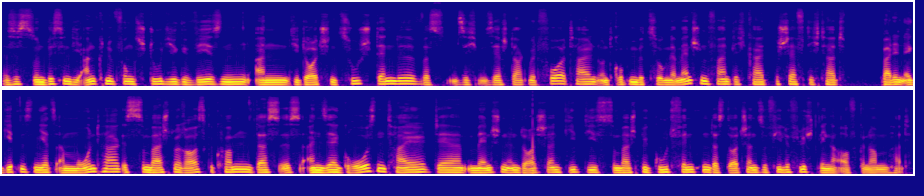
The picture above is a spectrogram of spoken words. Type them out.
Es ist so ein bisschen die Anknüpfungsstudie gewesen an die deutschen Zustände, was sich sehr stark mit Vorurteilen und gruppenbezogener Menschenfeindlichkeit beschäftigt hat. Bei den Ergebnissen jetzt am Montag ist zum Beispiel rausgekommen, dass es einen sehr großen Teil der Menschen in Deutschland gibt, die es zum Beispiel gut finden, dass Deutschland so viele Flüchtlinge aufgenommen hat.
